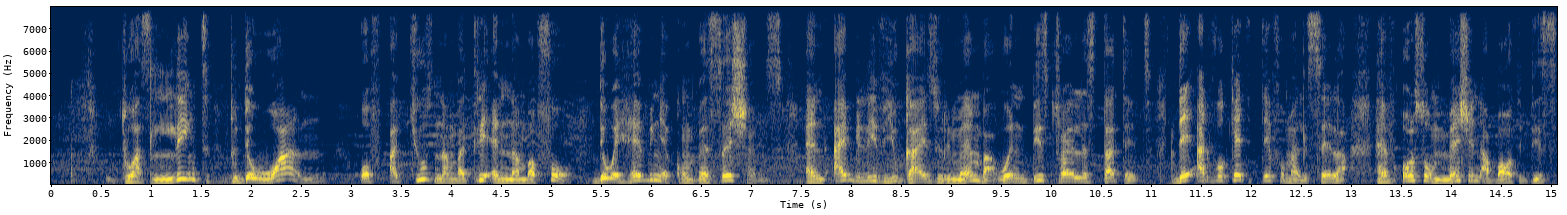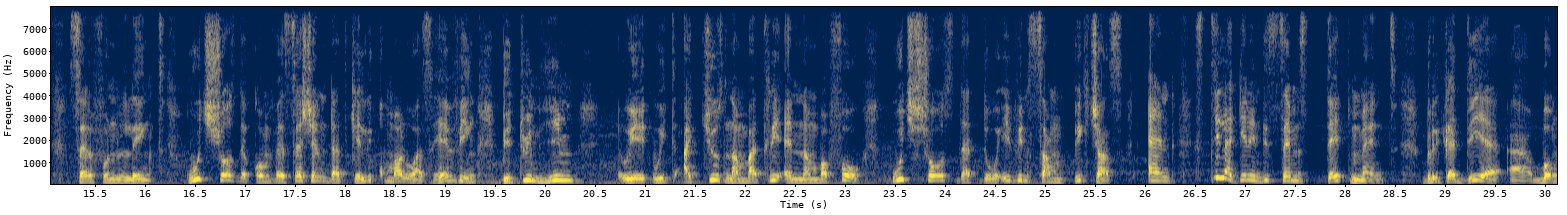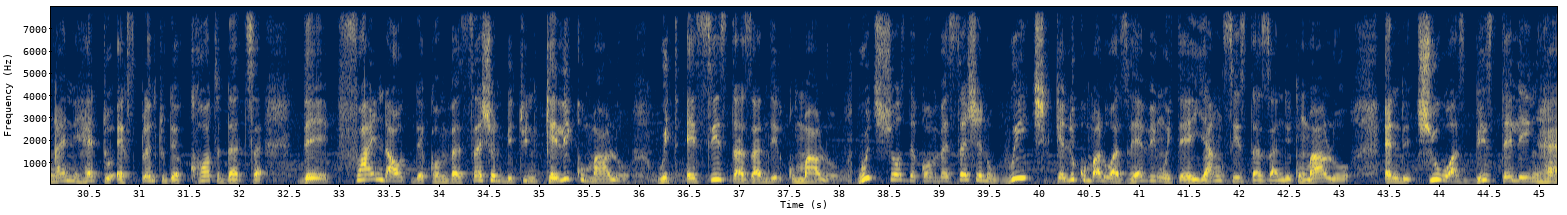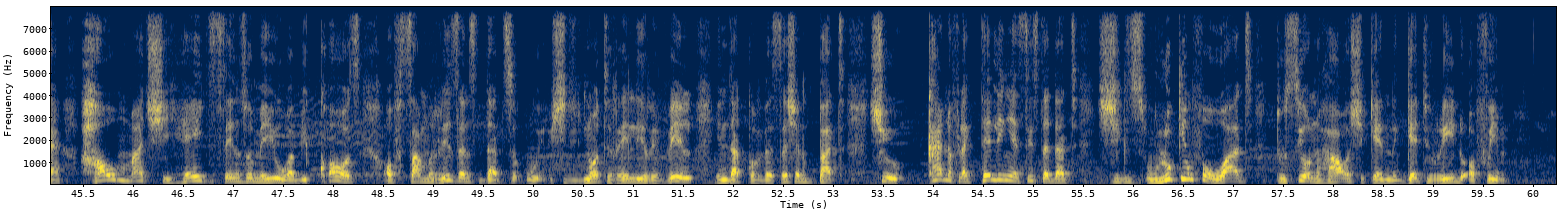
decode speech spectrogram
it was linked to the one of accused number three and number four they were having a conversations and i believe you guys remember when this trial started the advocate teffo malesela have also mentioned about this cell phone linked which shows the conversation that kelly khumalo was having between him with, with accused number three and number four, which shows that there were even some pictures. And still again in this same statement, Brigadier uh, Bongani had to explain to the court that uh, they find out the conversation between Kelly Khumalo with a sister Zandile Khumalo, which shows the conversation which Kelly Khumalo was having with a young sister Zandile Khumalo, and she was busy telling her how much she hates Senzo Meyiwa because of some reasons that she did not really reveal in that conversation, but she kind of like telling her sister that she's looking forward to see on how she can get rid of him.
